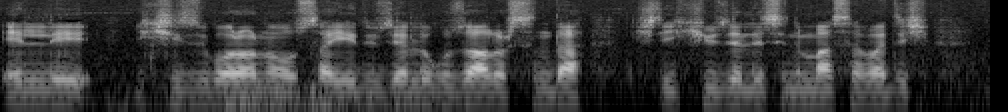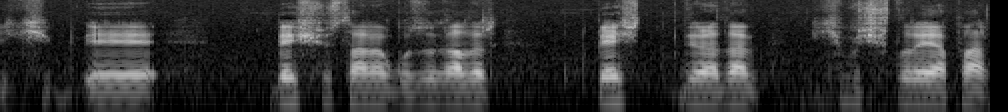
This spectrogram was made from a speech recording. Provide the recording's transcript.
50 ikizlik oranı olsa 750 kuzu alırsın da işte 250'sini masrafa diş iki- e, 500 tane kuzu kalır 5 liradan 2,5 lira yapar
